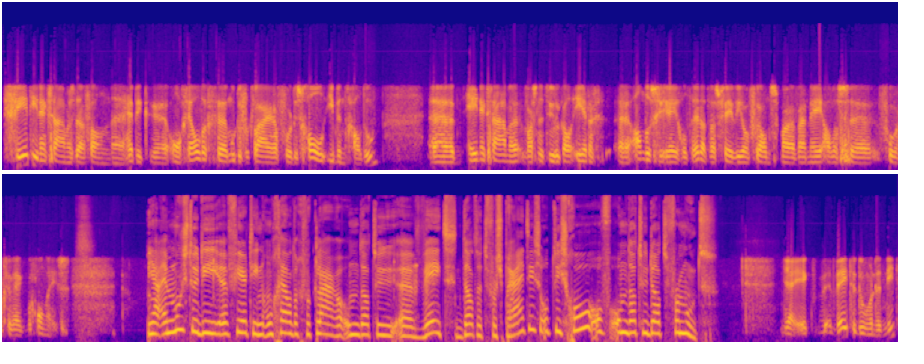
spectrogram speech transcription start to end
Veertien examens daarvan heb ik ongeldig moeten verklaren voor de school Ibn Galdoen. Eén examen was natuurlijk al eerder uh, anders geregeld. Hè? Dat was VWO Frans, maar waarmee alles uh, vorige week begonnen is. Ja, en moest u die uh, 14 ongeldig verklaren omdat u weet dat het verspreid is op die school... of omdat u dat vermoedt? Ja, ik, weten doen we het niet.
